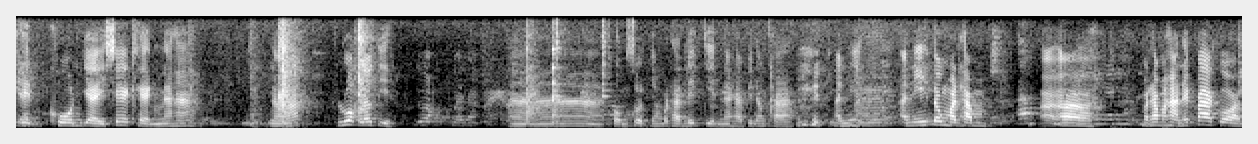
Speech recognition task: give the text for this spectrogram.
เห็ดโคนใหญ่แช่แข็งนะฮะเนาะลวกแล้วดิลวกไว้แล้วอ่าของสดยังประทันได้กินนะคะ พี่น้องคะอันนี้อันนี้ต้องมาทำอ่าอ่ามาทำอาหารให้ป้าก่อน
